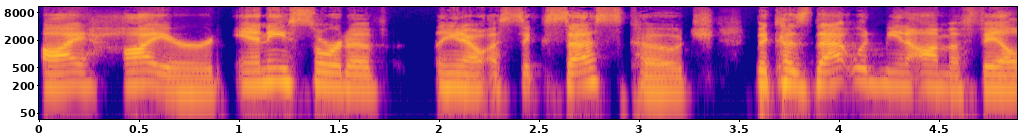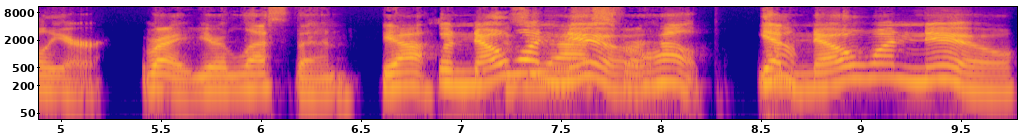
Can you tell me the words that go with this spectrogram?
I hired any sort of you know, a success coach because that would mean I'm a failure. Right. You're less than. Yeah. So no one knew for help. Yeah, no. no one knew.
